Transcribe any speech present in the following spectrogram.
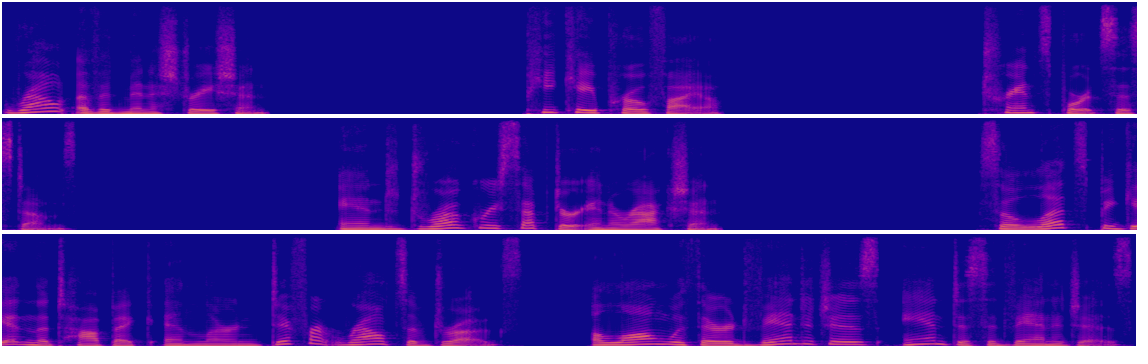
Route of administration, PK profile, transport systems, and drug receptor interaction. So let's begin the topic and learn different routes of drugs, along with their advantages and disadvantages.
